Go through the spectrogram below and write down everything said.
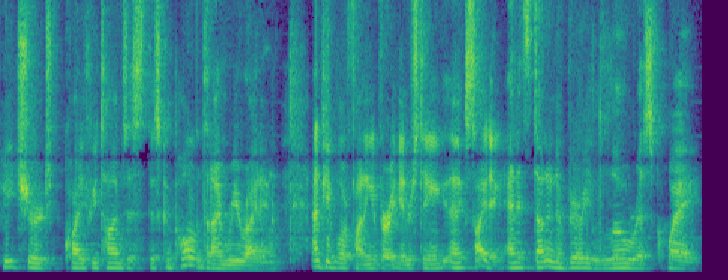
featured quite a few times this, this component that I'm rewriting, and people are finding it very interesting and exciting. And it's done in a very low risk way.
